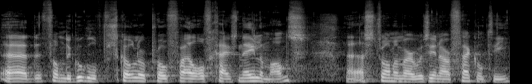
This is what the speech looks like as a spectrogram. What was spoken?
uh, the, from the Google Scholar profile of Gijs Nelemans, uh, astronomer in our faculty.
